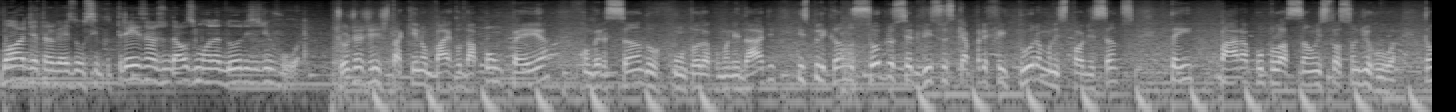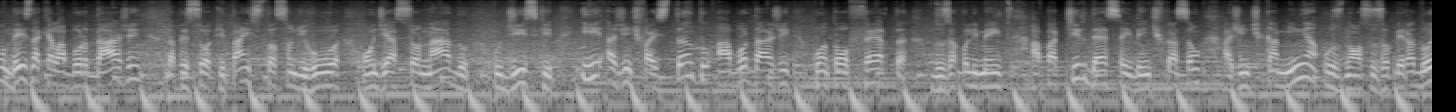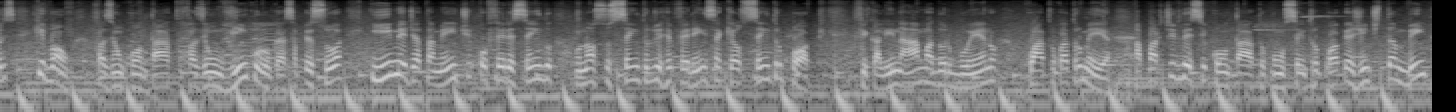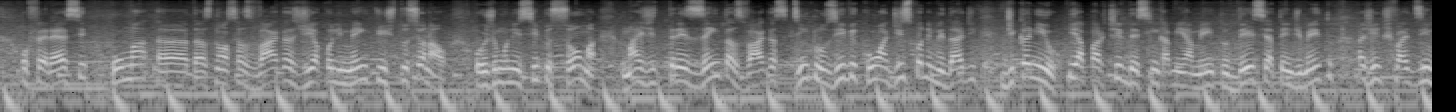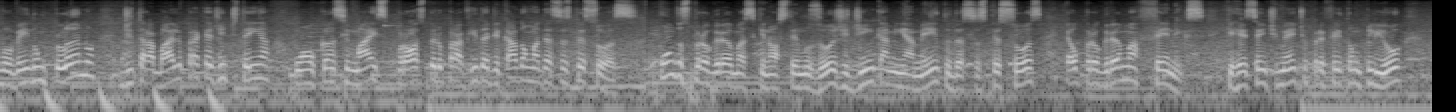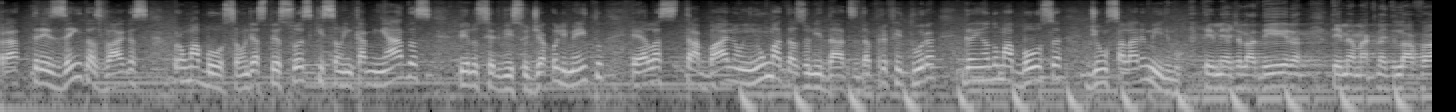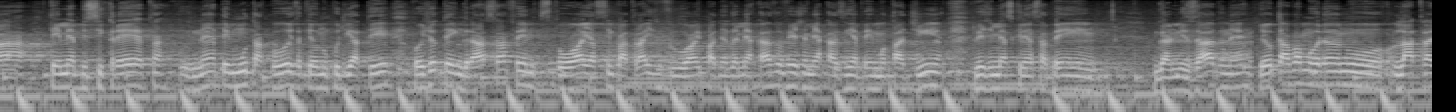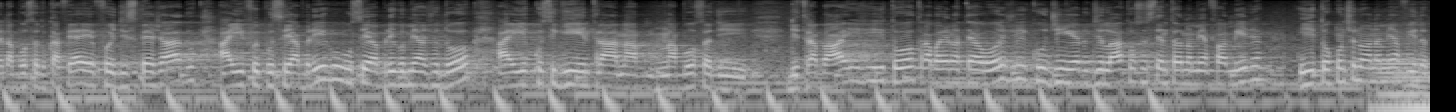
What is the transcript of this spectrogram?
pode, através do 153, ajudar os moradores de rua. Hoje a gente está aqui no bairro da Pompeia, conversando com toda a comunidade, explicando sobre os serviços que a Prefeitura Municipal de Santos tem para a população em situação de rua. Então, desde aquela abordagem da pessoa que está em situação de rua, onde é acionado o DISC, e a gente faz tanto a abordagem quanto a oferta dos acolhimentos. A partir dessa identificação, a gente caminha os nossos operadores que vão fazer um contato, fazer um vínculo com essa pessoa e imediatamente oferecendo o nosso centro de referência, que é o Centro Pop. Fica ali na Amador Bueno 446. A partir desse contato com o Centro Pop, a gente também oferece uma uh, das nossas vagas de acolhimento institucional. Hoje o município soma mais de 300 vagas, inclusive com a disponibilidade de canil. E a partir desse encaminhamento, desse atendimento, a gente vai desenvolvendo um plano de trabalho para que a gente tenha um alcance mais próspero para a vida de cada uma dessas pessoas pessoas. Um dos programas que nós temos hoje de encaminhamento dessas pessoas é o programa Fênix, que recentemente o prefeito ampliou para 300 vagas para uma bolsa, onde as pessoas que são encaminhadas pelo serviço de acolhimento, elas trabalham em uma das unidades da prefeitura, ganhando uma bolsa de um salário mínimo. Tem minha geladeira, tem minha máquina de lavar, tem minha bicicleta, né? tem muita coisa que eu não podia ter. Hoje eu tenho, graças a Fênix. Eu olho assim para trás, eu olho para dentro da minha casa, eu vejo a minha casinha bem montadinha, vejo minhas crianças bem garnizado, né? Eu tava morando lá atrás da Bolsa do Café, eu fui despejado, aí fui pro Sem Abrigo, o Sem Abrigo me ajudou, aí consegui entrar na, na Bolsa de, de Trabalho e estou trabalhando até hoje, com o dinheiro de lá estou sustentando a minha família e estou continuando a minha vida.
